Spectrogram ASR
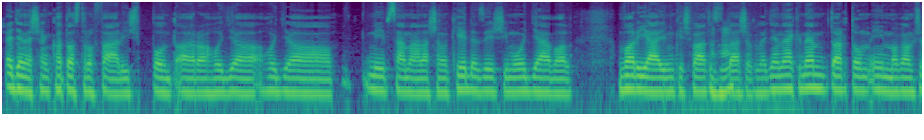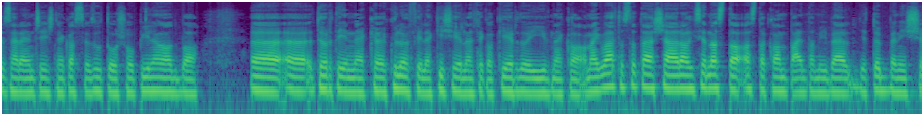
egyenesen katasztrofális pont arra, hogy a, hogy a népszámláláson a kérdezési módjával variáljunk és változtatások uh-huh. legyenek. Nem tartom én magam se szerencsésnek azt, hogy az utolsó pillanatban történnek különféle kísérletek a kérdőívnek a megváltoztatására, hiszen azt a, azt a kampányt, amivel ugye többen is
